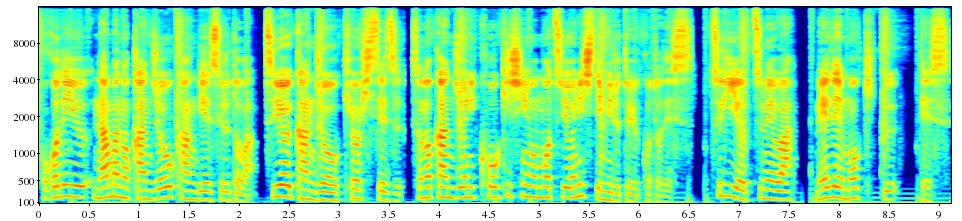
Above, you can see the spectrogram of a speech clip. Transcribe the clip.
ここで言う生の感情を歓迎するとは強い感情を拒否せずその感情に好奇心を持つようにしてみるということです。次4つ目は目でも聞くです。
